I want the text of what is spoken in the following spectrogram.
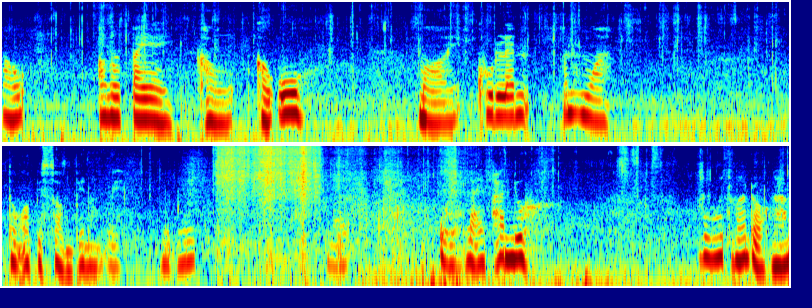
เอาเอารถไปเขาเขาอู้ หมอยคุณเล่นมันหัว ต้องเอาไปส่องพี่น้องเอ้ยหมดนี้โอ้ยหลายพันอยู่โอ้ยทำไมดอกงาม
